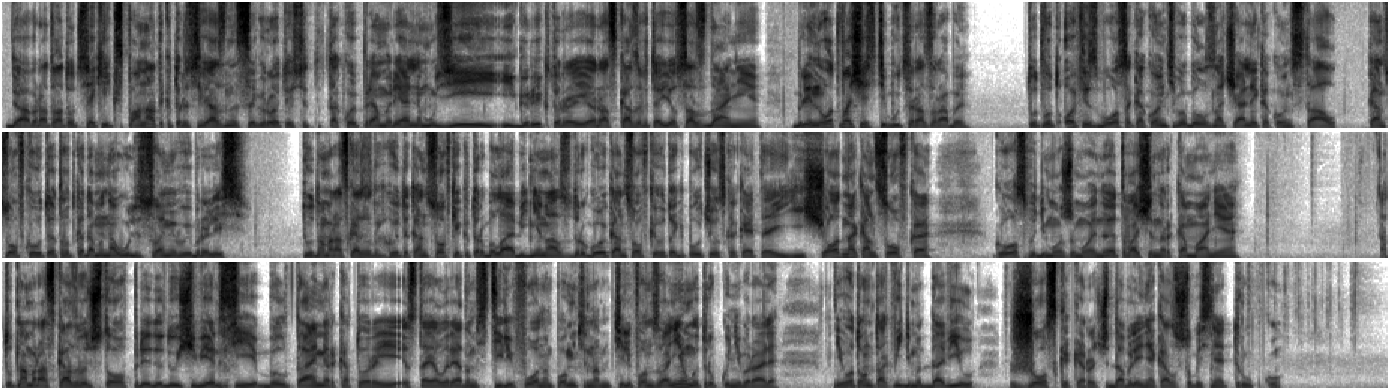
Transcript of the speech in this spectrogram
Да, братва, тут всякие экспонаты, которые связаны с игрой. То есть это такой прям реально музей игры, который рассказывает о ее создании. Блин, ну вот вообще стебутся разрабы. Тут вот офис босса, какой он типа был изначально, какой он стал. Концовка вот эта вот, когда мы на улицу с вами выбрались. Тут нам рассказывают о какой-то концовке, которая была объединена с другой концовкой. В итоге получилась какая-то еще одна концовка. Господи, боже мой, ну это вообще наркомания. А тут нам рассказывают, что в предыдущей версии был таймер, который стоял рядом с телефоном. Помните, нам телефон звонил, мы трубку не брали. И вот он так, видимо, давил жестко, короче, давление оказывал, чтобы снять трубку.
